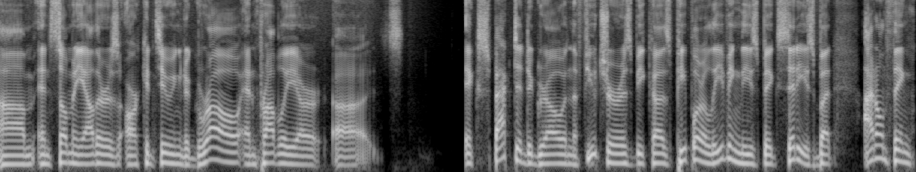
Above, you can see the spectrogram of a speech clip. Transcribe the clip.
um, and so many others are continuing to grow and probably are uh, expected to grow in the future is because people are leaving these big cities. But I don't think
